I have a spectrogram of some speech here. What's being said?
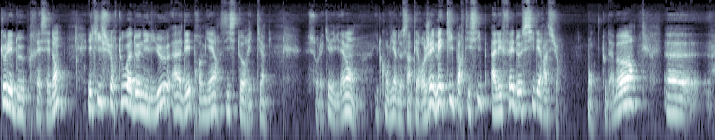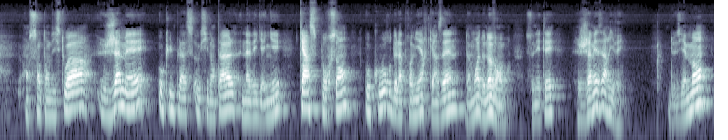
que les deux précédents et qui surtout a donné lieu à des premières historiques, sur lesquelles évidemment il convient de s'interroger, mais qui participent à l'effet de sidération. Bon, tout d'abord, euh, en 100 ans d'histoire, jamais aucune place occidentale n'avait gagné 15% au cours de la première quinzaine d'un mois de novembre. Ce n'était jamais arrivé. Deuxièmement,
